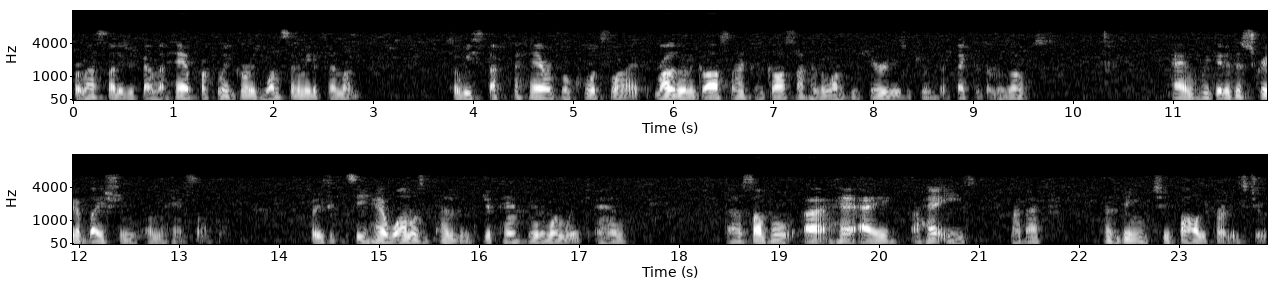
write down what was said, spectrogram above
from our studies, we found that hair approximately grows one centimeter per month. So we stuck the hair into a quartz slide rather than a glass slide because glass slide has a lot of impurities which would have affected the results. And we did a discrete ablation on the hair sample. So as you can see, hair 1 was, has been to Japan for nearly one week, and uh, sample uh, hair A, or uh, hair E, my bad, has been to Bali for at least two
